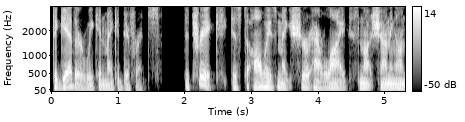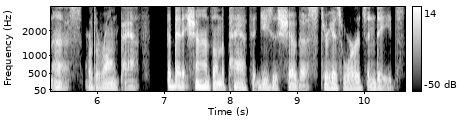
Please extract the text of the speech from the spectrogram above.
Together we can make a difference. The trick is to always make sure our light is not shining on us or the wrong path, but that it shines on the path that Jesus showed us through his words and deeds.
